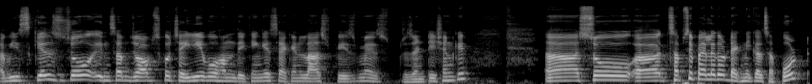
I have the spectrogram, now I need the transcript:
अभी स्किल्स जो इन सब जॉब्स को चाहिए, वो हम देखेंगे सेकेंड लास्ट फ़ेज़ में इस प्रेजेंटेशन के। सो uh, uh, सबसे पहले तो टेक्निकल सपोर्ट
